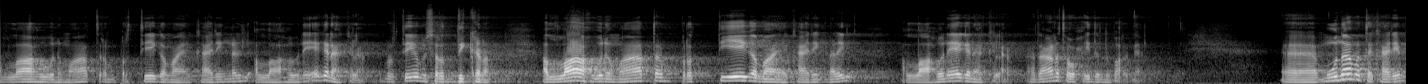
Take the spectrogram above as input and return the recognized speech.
അള്ളാഹുവിന് മാത്രം പ്രത്യേകമായ കാര്യങ്ങളിൽ അള്ളാഹുവിനെ ഏകനാക്കലാണ്. പ്രത്യേകം ശ്രദ്ധിക്കണം. അള്ളാഹുവിന് മാത്രം പ്രത്യേകമായ കാര്യങ്ങളിൽ അള്ളാഹുവിനെ ഏകനാക്കലാണ്. അതാണ് തൗഹീദ് എന്ന് പറഞ്ഞാൽ. മൂന്നാമത്തെ കാര്യം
